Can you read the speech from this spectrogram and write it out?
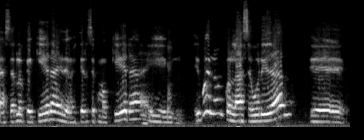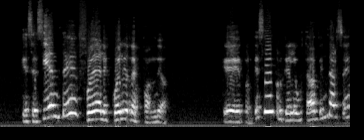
hacer lo que quiera y de vestirse como quiera, y, y bueno, con la seguridad que, que se siente, fue a la escuela y respondió que porque sí, porque le gustaba pintarse,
